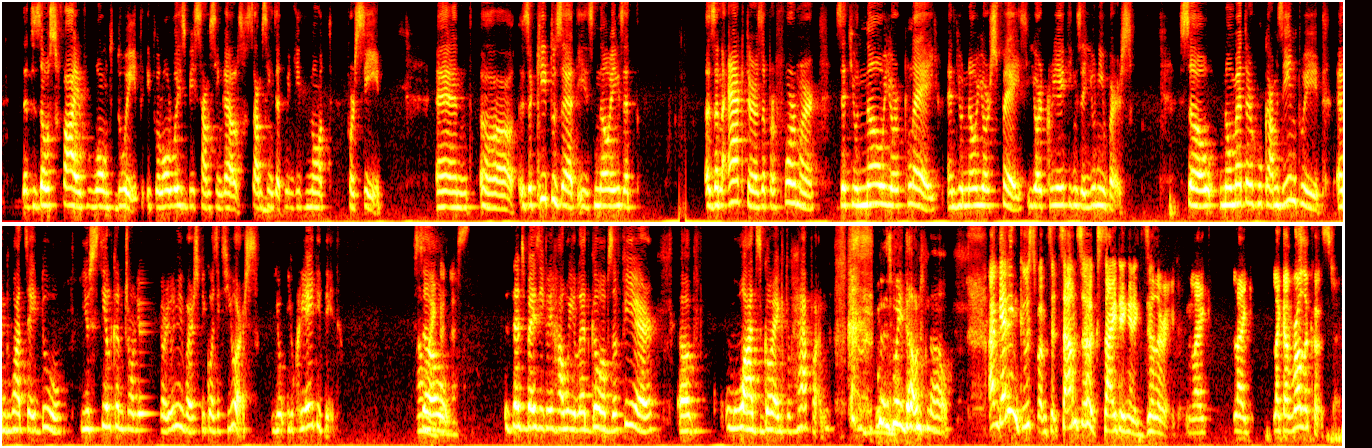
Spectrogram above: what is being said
that those five won't do it. It will always be something else, something that we did not foresee. And uh, the key to that is knowing that as an actor, as a performer, that you know your play and you know your space, you're creating the universe. So no matter who comes into it and what they do, you still control your, your universe because it's yours. You, you created it. Oh So my goodness. That's basically how we let go of the fear of what's going to happen because we don't know I'm getting goosebumps. It sounds so exciting and exhilarating, like like like a roller coaster.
